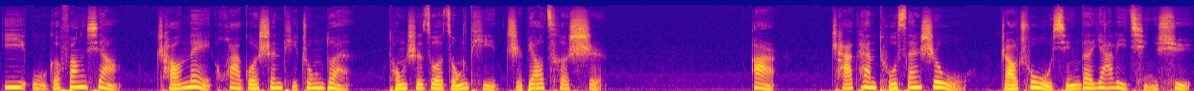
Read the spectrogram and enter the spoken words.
一五个方向朝内画过身体中段，同时做总体指标测试。二，查看图三十五，找出五行的压力情绪，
